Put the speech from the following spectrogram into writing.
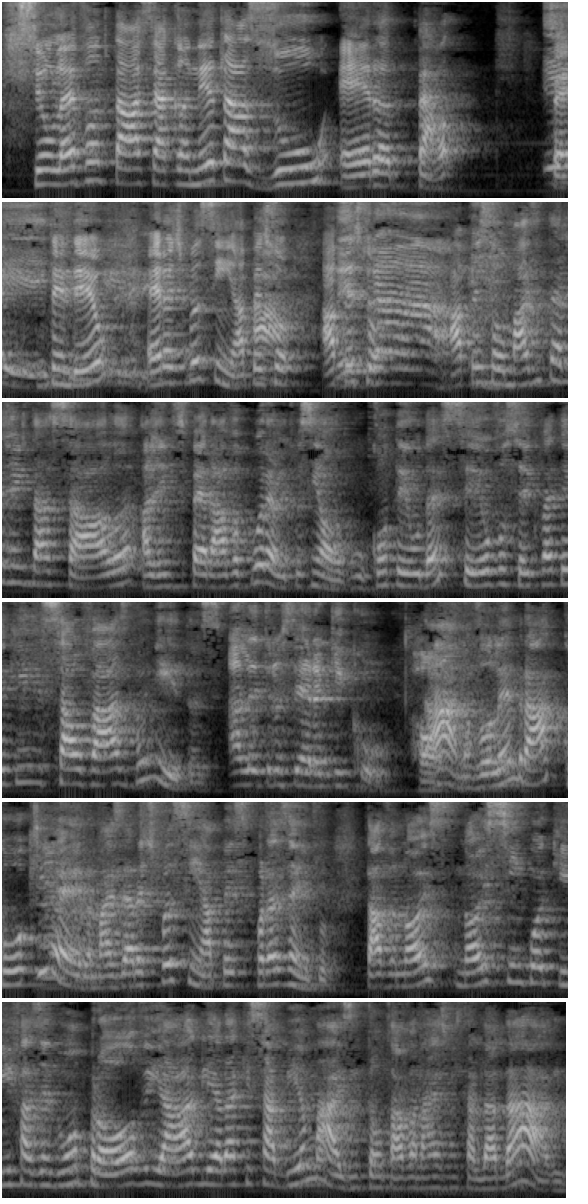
Se eu levantasse a caneta azul, era. Ei, entendeu? Era tipo assim, a pessoa. A pessoa. A. Pessoa mais inteligente da sala, a gente esperava por ela. Tipo assim, ó, o conteúdo é seu, você que vai ter que salvar as bonitas. A letra C era que cor? Ah, não vou lembrar a cor que era, mas era tipo assim, a pessoa, por exemplo, tava nós, nós cinco aqui fazendo uma prova e a Agli era a que sabia mais, então tava na responsabilidade da Agli.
